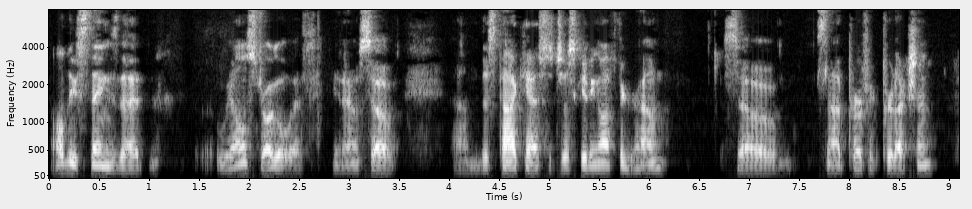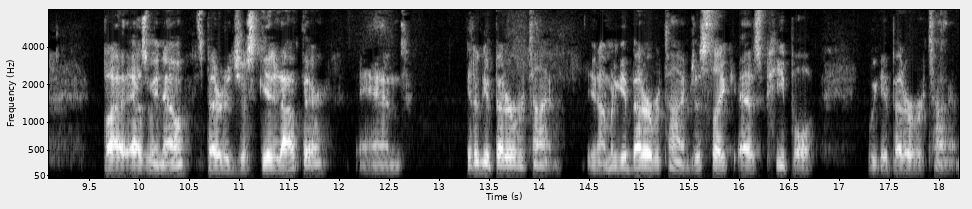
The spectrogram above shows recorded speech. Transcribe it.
all these things that we all struggle with you know so um, this podcast is just getting off the ground so it's not perfect production but as we know it's better to just get it out there and it'll get better over time. You know, I'm going to get better over time, just like as people, we get better over time.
